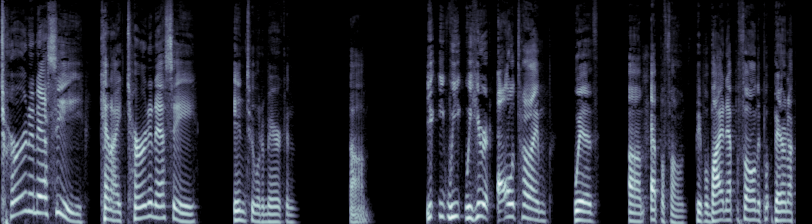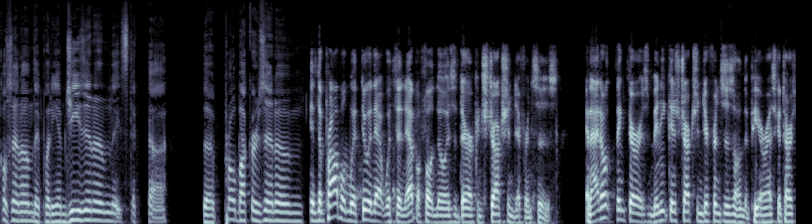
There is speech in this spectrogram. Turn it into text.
turn an SE. Can I turn an SE into an American um we we hear it all the time with um, Epiphones. People buy an Epiphone, they put bare knuckles in them, they put EMGs in them, they stick uh, the Pro Buckers in them. The problem with doing that with an Epiphone though is that there are construction differences. And I don't think there are as many construction differences on the PRS guitars,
